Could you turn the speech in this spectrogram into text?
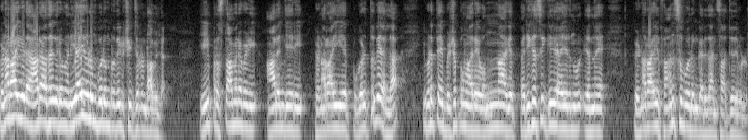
പിണറായിയുടെ ആരാധകരും അനുയായികളും പോലും പ്രതീക്ഷിച്ചിട്ടുണ്ടാവില്ല. ഈ പ്രസ്താവന വഴി ആലഞ്ചേരി പിണറായിയെ പുകഴ്ത്തുകയല്ല ഇവിടുത്തെ ബിഷപ്പുമാരെ ഒന്നാകെ പരിഹസിക്കുകയായിരുന്നു എന്ന് പിണറായി ഫാൻസ് പോലും കരുതാൻ സാധ്യതയുള്ളൂ.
